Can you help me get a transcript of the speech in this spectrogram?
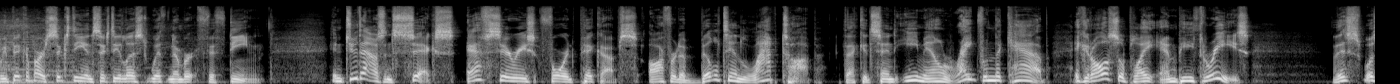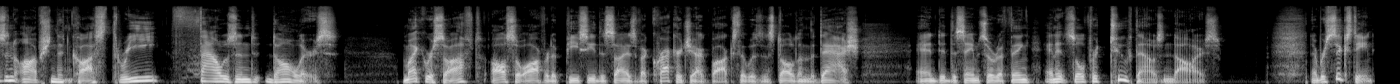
We pick up our 60 and 60 list with number 15. In 2006, F Series Ford pickups offered a built in laptop that could send email right from the cab. It could also play MP3s. This was an option that cost $3,000. Microsoft also offered a PC the size of a Cracker Jack box that was installed in the dash and did the same sort of thing, and it sold for $2,000. Number 16.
